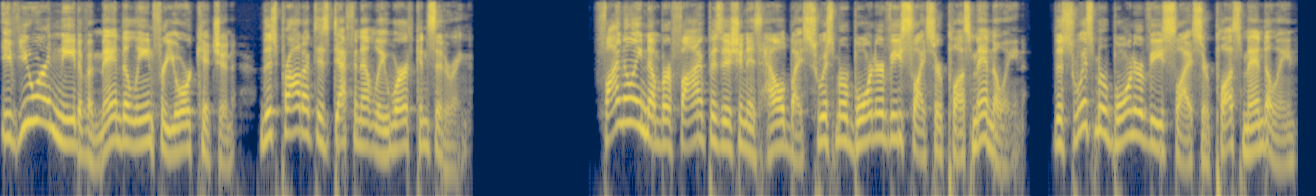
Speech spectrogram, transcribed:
If you are in need of a mandoline for your kitchen, this product is definitely worth considering. Finally, number 5 position is held by Swissmar Borner V Slicer Plus Mandoline. The Swissmar Borner V Slicer Plus Mandoline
